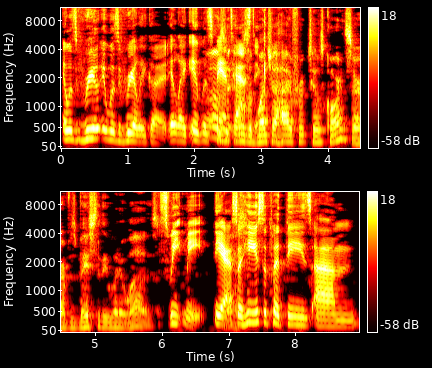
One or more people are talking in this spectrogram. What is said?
It was real. It was really good. It like it was, fantastic. It was a bunch of high fructose corn syrup. Is basically what it was. Sweet meat. Yeah. Yes. So he used to put these um,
